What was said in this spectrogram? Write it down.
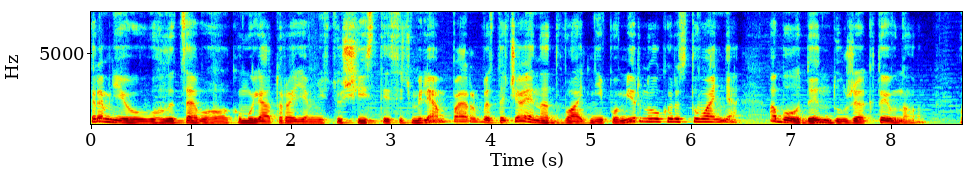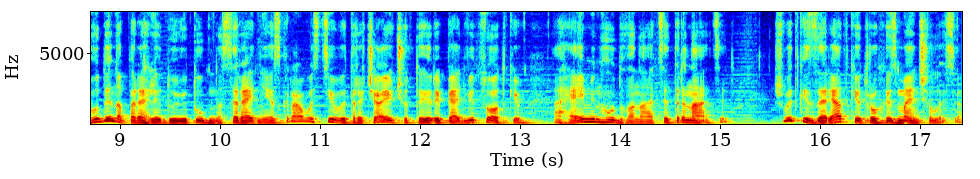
Кремнієво-вуглецевого акумулятора ємністю 6000 мА вистачає на 2 дні помірного користування або один дуже активного. Година перегляду YouTube на середній яскравості витрачає 4-5%, а геймінгу 12-13%. Швидкість зарядки трохи зменшилася.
